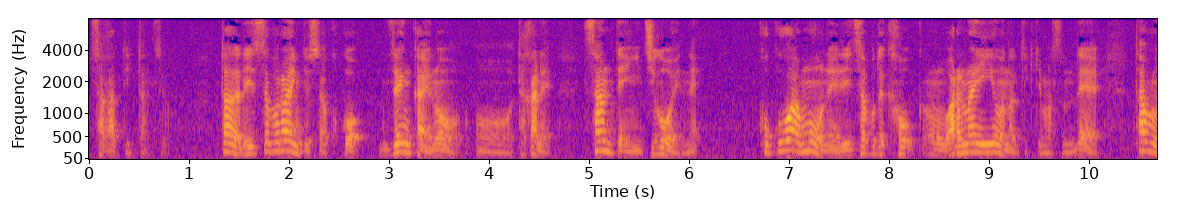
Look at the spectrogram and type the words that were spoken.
下がっていったんですよ。ただレジスタブラインとしてはここ前回の高値3.15円ね。ここはもうねレジタブで割らないようになってきてますんで多分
